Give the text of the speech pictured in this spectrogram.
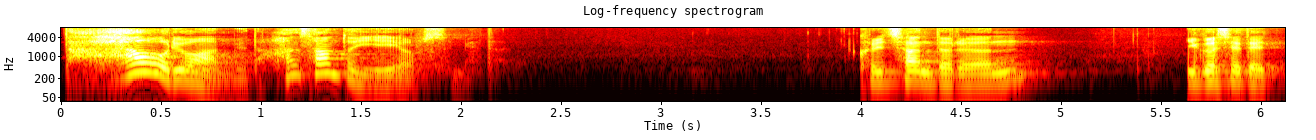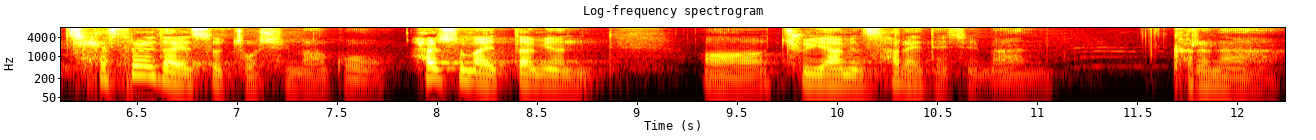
다 어려워합니다. 한 사람도 이해 없습니다. 크리스찬들은 이것에 대해 최선을 다해서 조심하고 할 수만 있다면 어, 주의하면서 살아야 되지만 그러나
